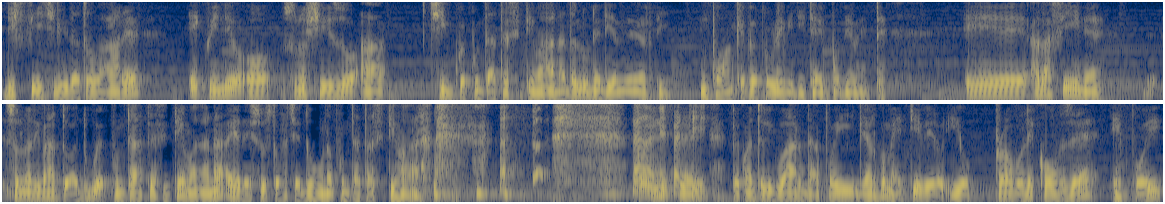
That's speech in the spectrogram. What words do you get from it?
difficili da trovare e quindi ho, sono sceso a 5 puntate a settimana, dal lunedì al venerdì un po' anche per problemi di tempo ovviamente. E alla fine sono arrivato a due puntate a settimana e adesso sto facendo una puntata a settimana. Però in effetti... per, per, quanto riguarda poi gli argomenti, è vero, io provo le cose e poi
